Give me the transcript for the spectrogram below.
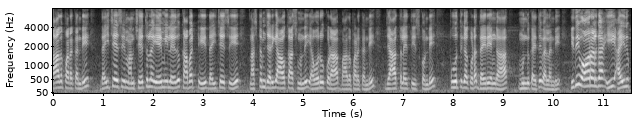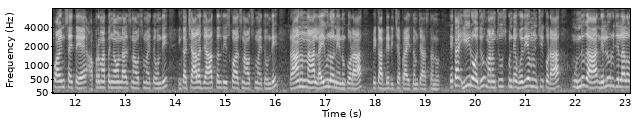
బాధపడకండి. దయచేసి మన చేతిలో ఏమీ లేదు కాబట్టి దయచేసి నష్టం జరిగే అవకాశం ఉంది. ఎవరు కూడా బాధపడకండి. జాగ్రత్తలు అయితే తీసుకోండి. పూర్తిగా కూడా ధైర్యంగా ముందుకైతే వెళ్ళండి. ఇది ఓవరాల్గా ఈ ఐదు పాయింట్స్ అయితే అప్రమత్తంగా ఉండాల్సిన అవసరం అయితే ఉంది. ఇంకా చాలా జాగ్రత్తలు తీసుకోవాల్సిన అవసరం అయితే ఉంది. రానున్న లైవ్లో నేను కూడా మీకు అప్డేట్ ఇచ్చే ప్రయత్నం చేస్తాను. ఇక ఈరోజు మనం చూసుకుంటే ఉదయం నుంచి కూడా ముందుగా నెల్లూరు జిల్లాలో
